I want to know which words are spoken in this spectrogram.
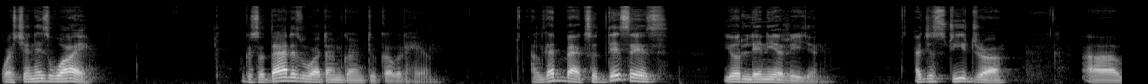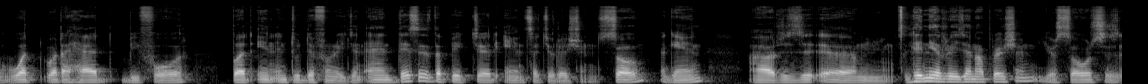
Question is why? Okay, so that is what I'm going to cover here. I'll get back. So this is your linear region. I just redraw uh, what what I had before, but in into different region. And this is the picture in saturation. So again, uh, um, linear region operation. Your source is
